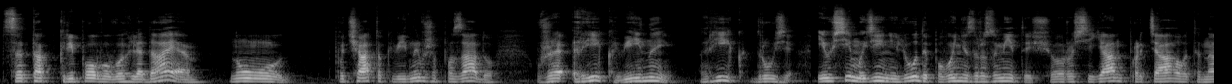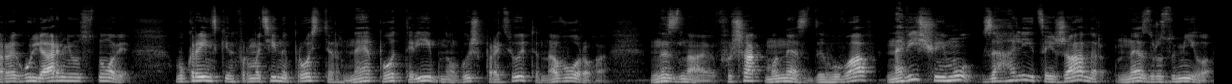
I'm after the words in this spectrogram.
це так кріпово виглядає. Ну, початок війни вже позаду. Вже рік війни. Рік, друзі. І всі медійні люди повинні зрозуміти, що росіян притягувати на регулярній основі в український інформаційний простір не потрібно. Ви ж працюєте на ворога. Не знаю, Фишак мене здивував. Навіщо йому взагалі цей жанр не зрозуміло?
